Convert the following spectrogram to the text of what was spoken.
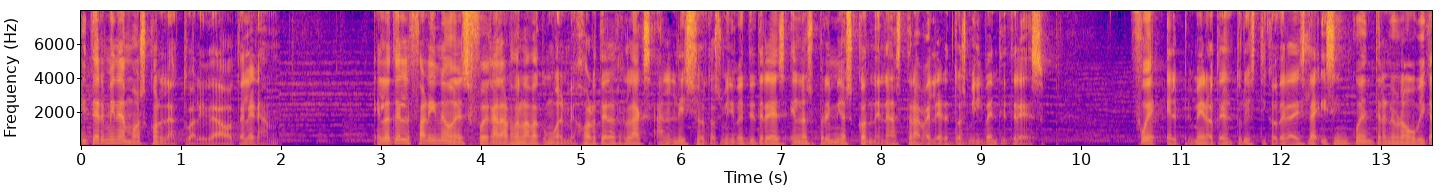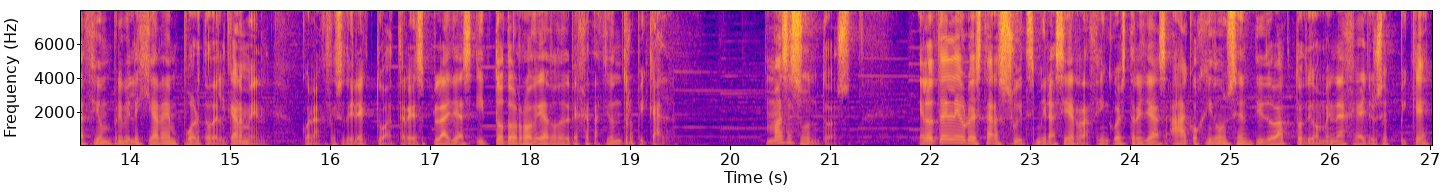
Y terminamos con la actualidad hotelera. El Hotel Farinoes fue galardonado como el mejor hotel Relax and Leisure 2023 en los premios Condé Nast Traveler 2023. Fue el primer hotel turístico de la isla y se encuentra en una ubicación privilegiada en Puerto del Carmen, con acceso directo a tres playas y todo rodeado de vegetación tropical. Más asuntos. El Hotel Eurostar Suites Mirasierra 5 Estrellas ha acogido un sentido acto de homenaje a Josep Piqué,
